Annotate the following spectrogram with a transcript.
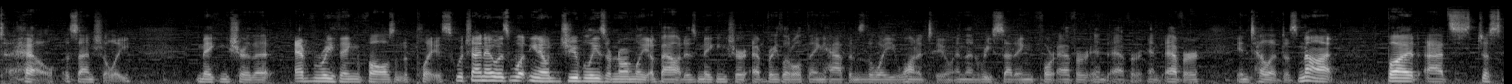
to hell essentially making sure that everything falls into place, which I know is what, you know, Jubilees are normally about, is making sure every little thing happens the way you want it to, and then resetting forever and ever and ever until it does not. But that's just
